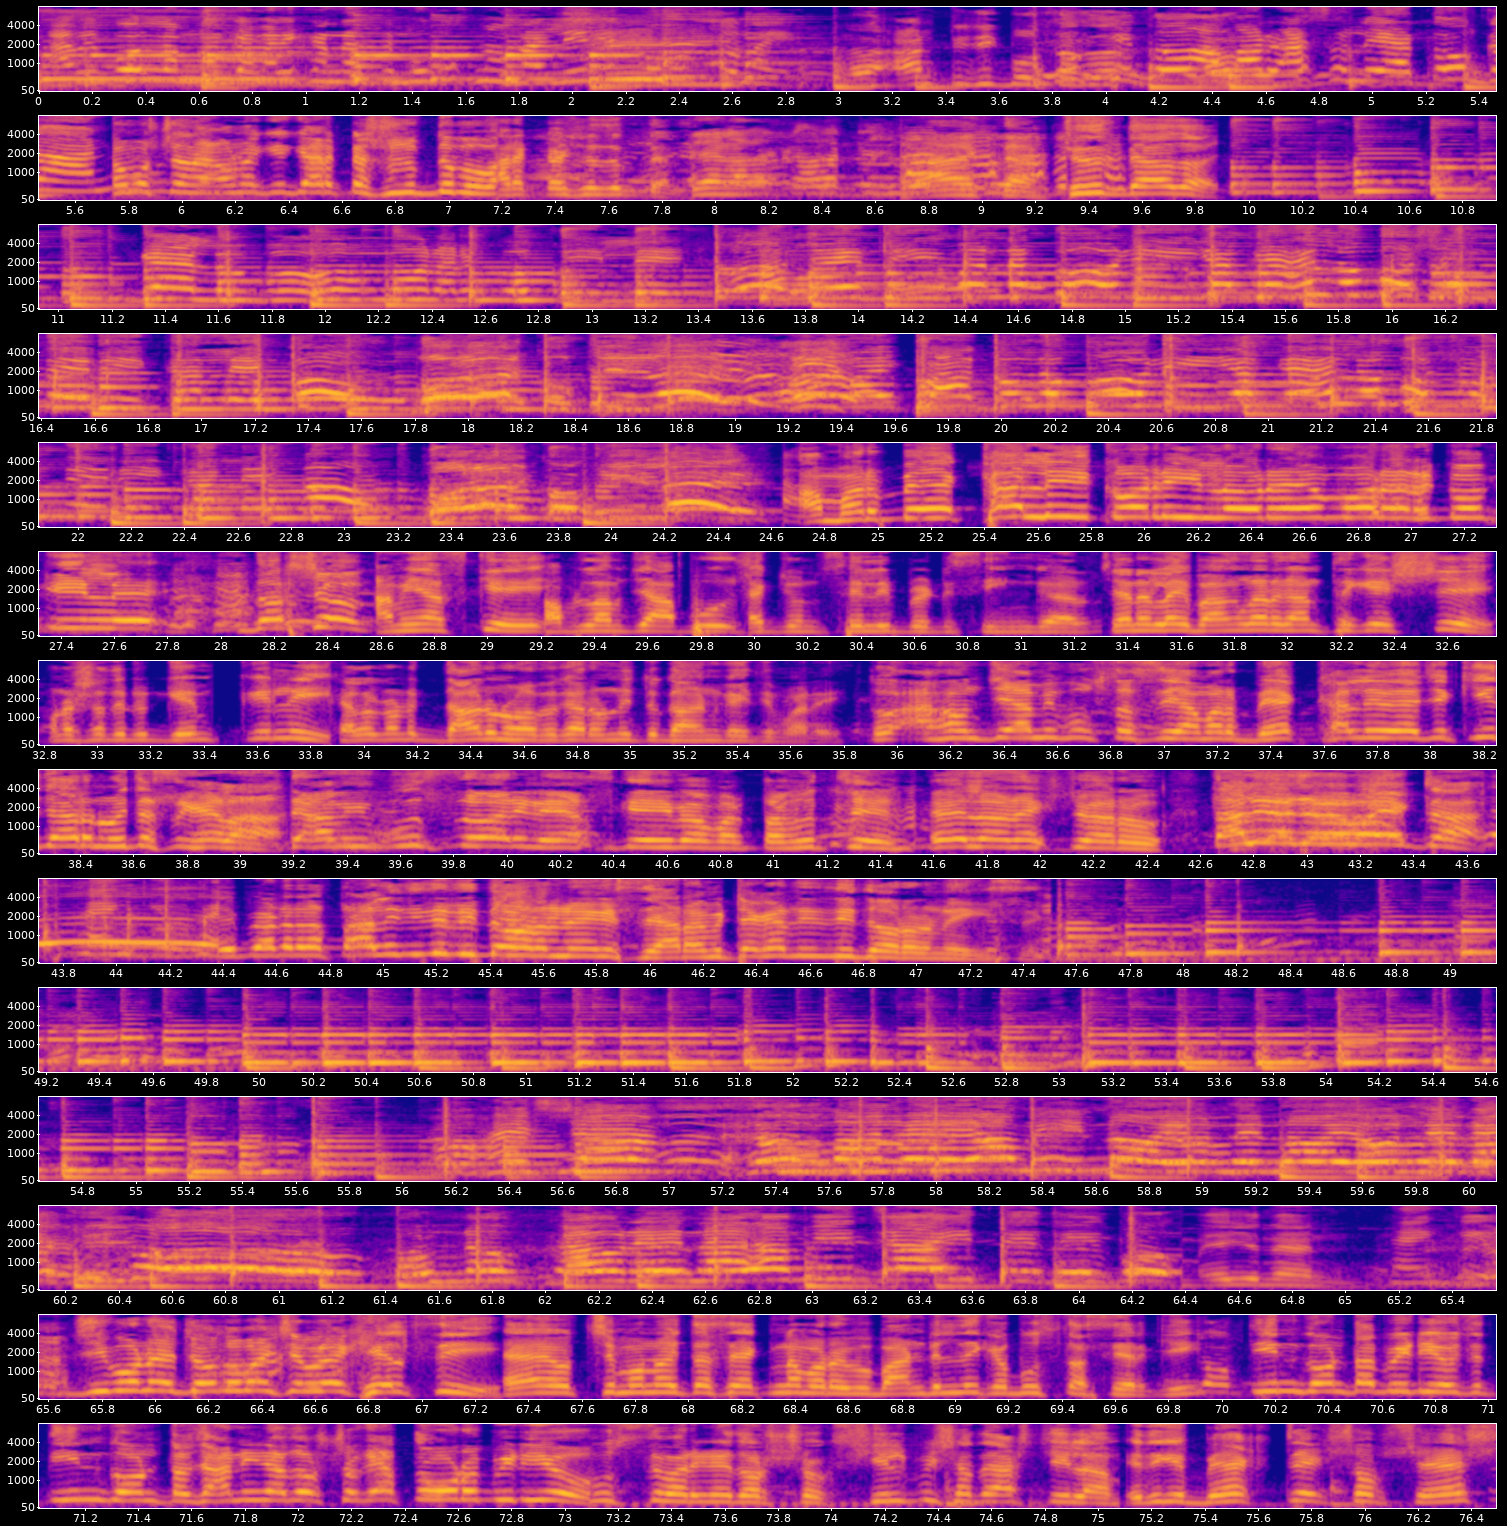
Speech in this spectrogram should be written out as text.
আমি বললাম না আমার এখানে আছে মুখস্থ না মুখস্থ নাই। আন্টি ঠিক বলছে দুঃখিত আমার আসলে এত গান। সমস্যা নাই ওনাকে কি আরেকটা সুযোগ দেবো? আরেকটা সুযোগ দেন। আরেকটা সুযোগ দেওয়া যায়। খালি করিল রে মরার কোকিলে। দর্শক আমি আজকে ভাবলাম যে আপু একজন সেলিব্রিটি সিঙ্গার চ্যানেল আই বাংলার গান থেকে এসছে ওনার সাথে একটু গেম খেলি খেলাটা অনেক দারুণ হবে কারণ উনি তো গান গাইতে পারে। তো এখন যে আমি বুঝতেছি আমার ব্যাগ খালি হয়ে যে কি দারুণ হইতেছে খেলা আমি বুঝতে পারি না আজকে এই ব্যাপারটা বুঝছেন? এলো নেক্সট আরও। তালি হয়ে যাবে ভাই একটা। এই ব্যাটারা তালি দিতে দিতে অরণ হয়ে গেছে আর আমি টাকা দিতে দিতে অরণ হয়ে গেছে। নেন। জীবনে যত মানুষের লোক খেলছি হ্যাঁ হচ্ছে মনে হইতাছে এক নম্বর হইব বান্ডিল দেখে বুঝতাছি আর কি। তিন ঘণ্টা ভিডিও হয়েছে তিন ঘণ্টা জানি না দর্শক এত বড় ভিডিও বুঝতে পারি না দর্শক শিল্পীর সাথে আসছিলাম এদিকে ব্যাক টেক সব শেষ।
